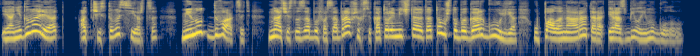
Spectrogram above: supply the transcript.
И они говорят от чистого сердца, минут двадцать, начисто забыв о собравшихся, которые мечтают о том, чтобы горгулья упала на оратора и разбила ему голову.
